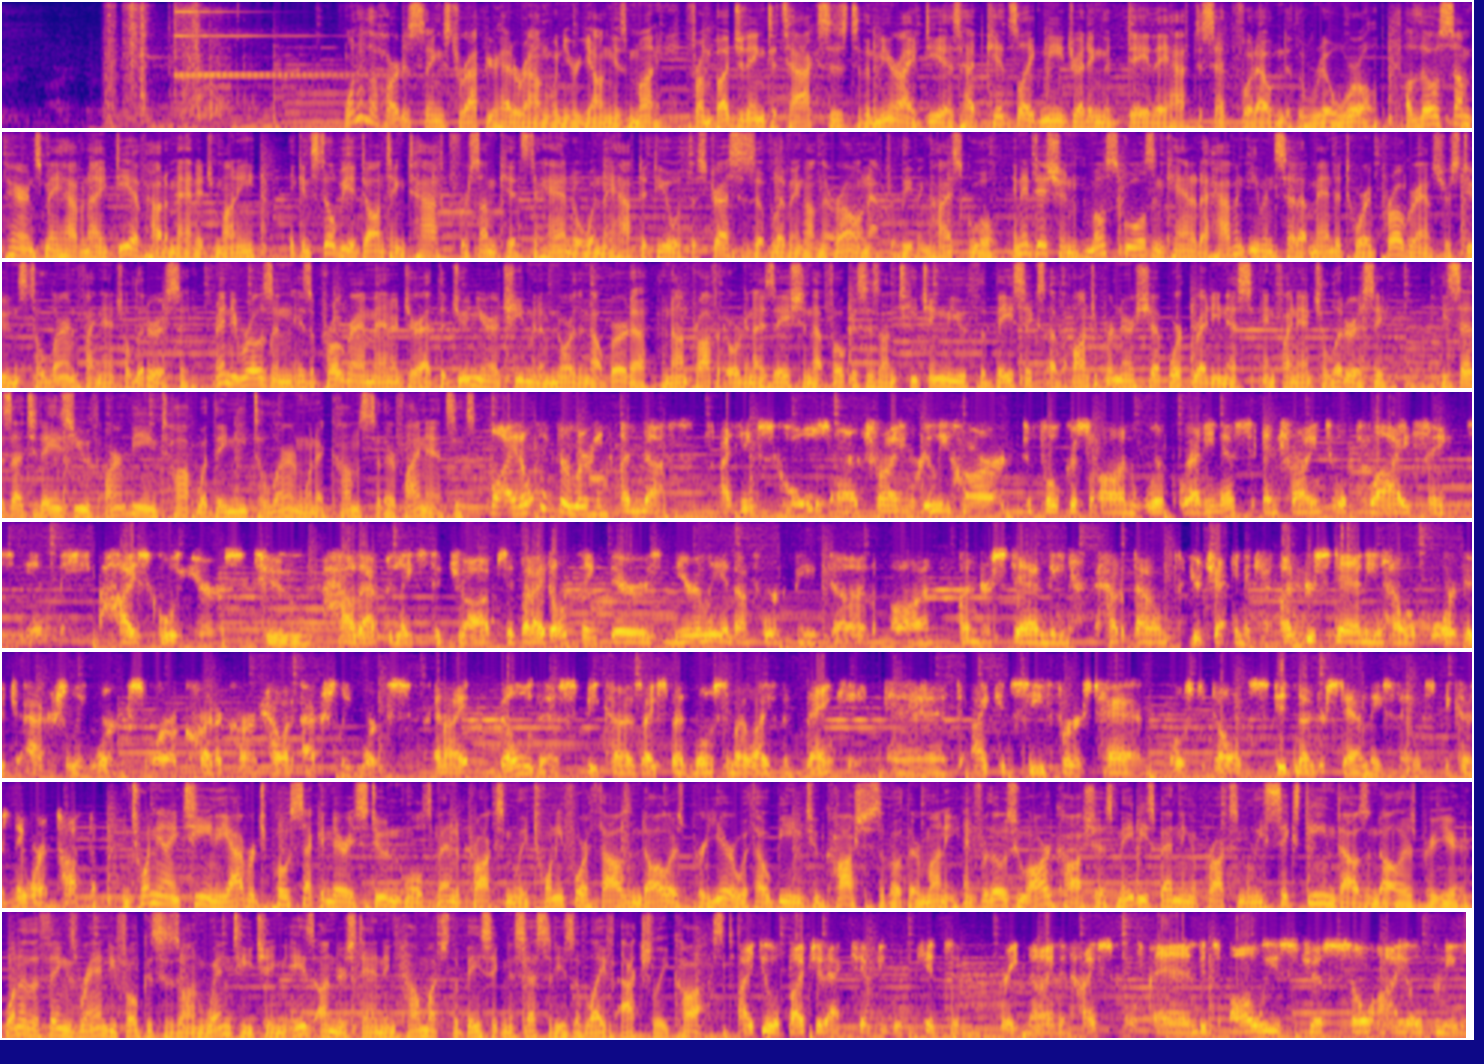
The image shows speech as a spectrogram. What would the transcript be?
One of the hardest things to wrap your head around when you're young is money. From budgeting to taxes to the mere idea has had kids like me dreading the day they have to set foot out into the real world. Although some parents may have an idea of how to manage money, it can still be a daunting task for some kids to handle when they have to deal with the stresses of living on their own after leaving high school. In addition, most schools in Canada haven't even set up mandatory programs for students to learn financial literacy. Randy Rosen is a program manager at the Junior Achievement of Northern Alberta, a nonprofit organization that focuses on teaching the youth the basics of entrepreneurship, work readiness, and financial literacy. He says that today's youth aren't being taught what they need to learn when it comes to their finances. Well, I don't think they're learning enough. I think schools are trying really hard to focus on work readiness and trying to apply things in the high school years to how that relates to jobs. But I don't think there's nearly enough work being done on understanding how to balance your checking account, understanding how a mortgage actually works or a credit card, how it actually works. And I know this because I spent most of my life in banking and I could see firsthand most adults didn't understand these things because they weren't taught them. In 2019, the average post secondary student will spend approximately $24,000 per year without being too cautious about their money. And for those who are cautious, may be spending approximately $16,000 per year. One of the things Randy focuses on when teaching is understanding how much the basic necessities of life actually cost. I do a budget activity with kids in grade 9 and high school, and it's always just so eye opening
